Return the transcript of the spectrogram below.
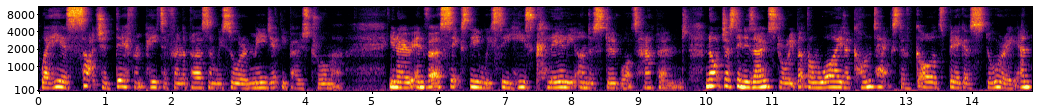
where he is such a different Peter from the person we saw immediately post trauma you know, in verse 16, we see he's clearly understood what's happened, not just in his own story, but the wider context of God's bigger story. And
